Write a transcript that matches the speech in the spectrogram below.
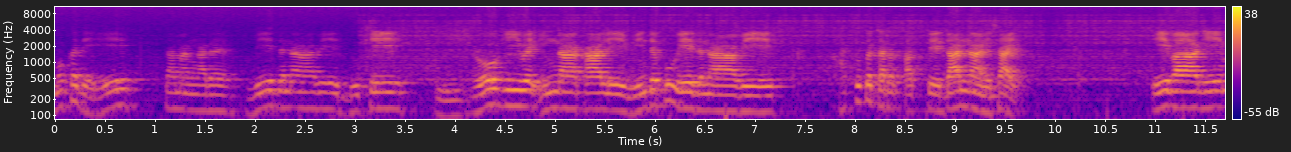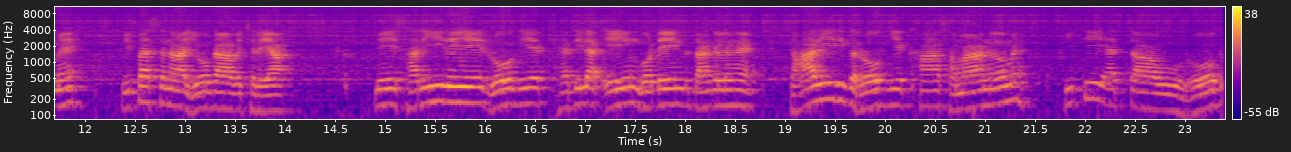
මොකද ඒ තමන් අර වේදනාවේ දුකේ රෝගීව ඉන්න කාලේ විඳපු වේදනාවේ කටුකතර තත්ත්වය දන්නා නිසායි. ඒ වාගේම විපස්සනා යෝගාවචරය මේ ශරීරයේ රෝගිය හැදිලා එයින් ගොඩේන් දඟලන ශාරීරික රෝගියෙක් හා සමානවම හිතේ ඇත්තා වූ රෝග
